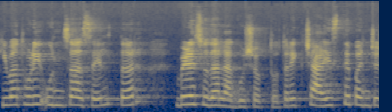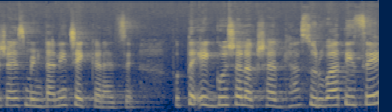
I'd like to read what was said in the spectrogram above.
किंवा थोडी उंच असेल तर वेळसुद्धा लागू शकतो. तर एक चाळीस ते पंचेचाळीस मिनिटांनी चेक करायचे. फक्त एक गोष्ट लक्षात घ्या सुरुवातीचे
